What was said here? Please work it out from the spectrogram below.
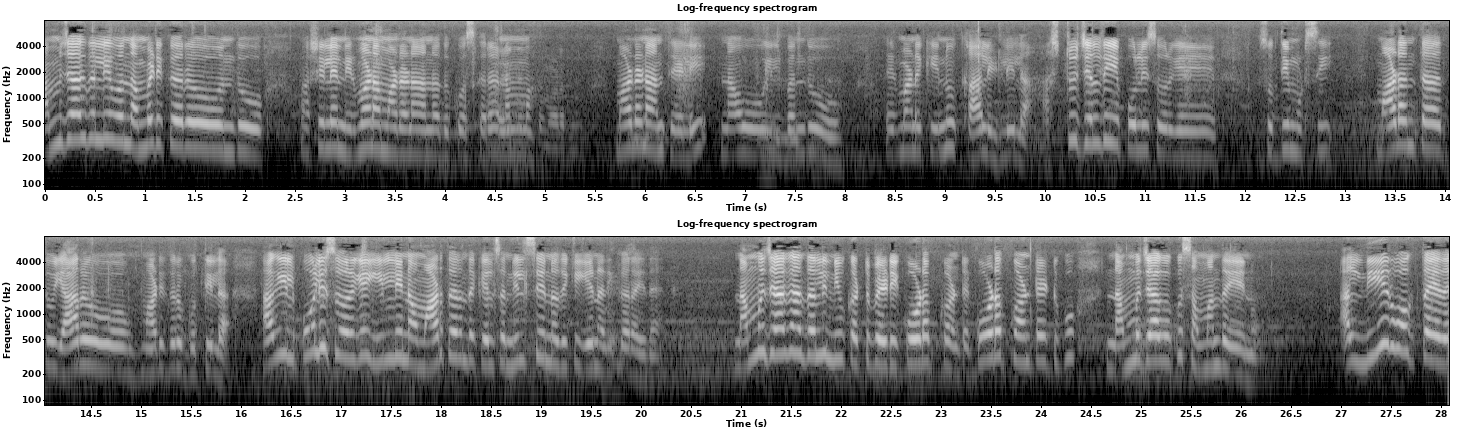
ನಮ್ಮ ಜಾಗದಲ್ಲಿ ಒಂದು ಅಂಬೇಡ್ಕರ್ ಒಂದು ಶಿಲೆ ನಿರ್ಮಾಣ ಮಾಡೋಣ ಅನ್ನೋದಕ್ಕೋಸ್ಕರ ನಮ್ಮ ಮಾಡೋಣ ಅಂಥೇಳಿ ನಾವು ಇಲ್ಲಿ ಬಂದು ನಿರ್ಮಾಣಕ್ಕೆ ಇನ್ನೂ ಕಾಲು ಇಡಲಿಲ್ಲ. ಅಷ್ಟು ಜಲ್ದಿ ಪೊಲೀಸವ್ರಿಗೆ ಸುದ್ದಿ ಮುಟ್ಟಿಸಿ ಮಾಡೋಂಥದ್ದು ಯಾರು ಮಾಡಿದಾರೋ ಗೊತ್ತಿಲ್ಲ. ಹಾಗೆ ಇಲ್ಲಿ ಪೊಲೀಸವ್ರಿಗೆ ಇಲ್ಲಿ ನಾವು ಮಾಡ್ತಾ ಇರೋಂಥ ಕೆಲಸ ನಿಲ್ಲಿಸಿ ಅನ್ನೋದಕ್ಕೆ ಏನು ಅಧಿಕಾರ ಇದೆ? ನಮ್ಮ ಜಾಗದಲ್ಲಿ ನೀವು ಕಟ್ಟಬೇಡಿ code of contact code of ಕಾಂಟ್ಯಾಕ್ಟ್ಗೂ ನಮ್ಮ ಜಾಗಕ್ಕೂ ಸಂಬಂಧ ಏನು? ಅಲ್ಲಿ ನೀರು ಹೋಗ್ತಾ ಇದೆ,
